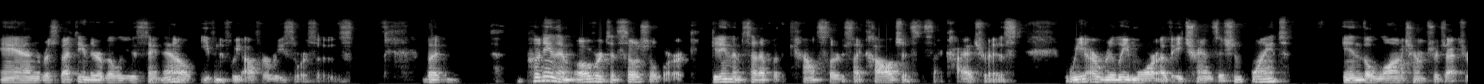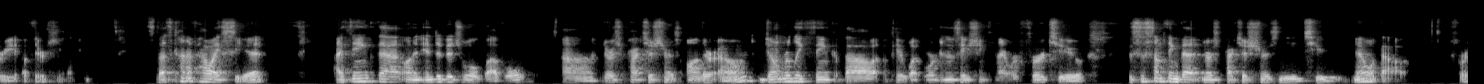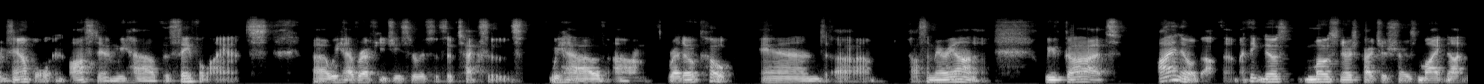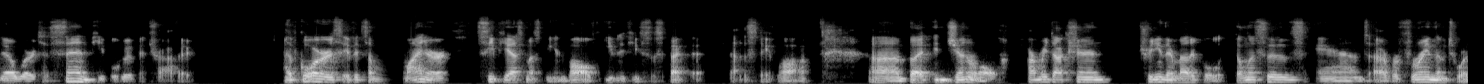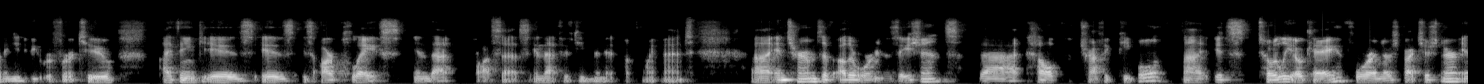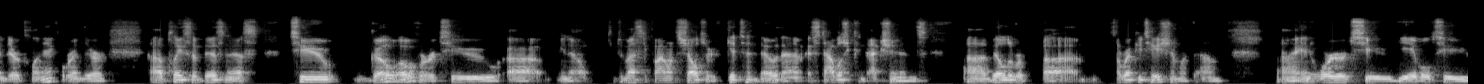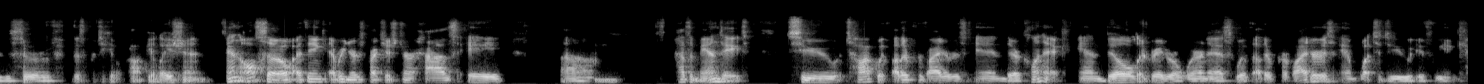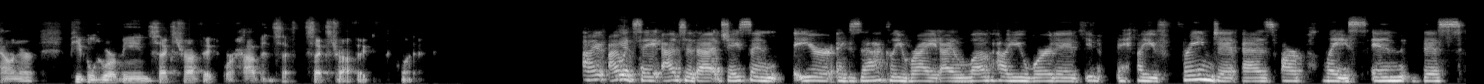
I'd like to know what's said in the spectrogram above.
and respecting their ability to say no even if we offer resources. But putting them over to social work getting them set up with a counselor psychologist psychiatrist we are really more of a transition point in the long term trajectory of their healing. So that's kind of how I see it. I think that on an individual level, uh, nurse practitioners on their own don't really think about, okay, what organization can I refer to? This is something that nurse practitioners need to know about. For example, in Austin, we have the SAFE Alliance, uh, we have Refugee Services of Texas, we have um, Red Oak Hope and uh, Casa Mariana. We've got, I know about them. I think most, most nurse practitioners might not know where to send people who have been trafficked. Of course, if it's a minor, CPS must be involved, even if you suspect it. That is state law. Um, but in general, harm reduction, treating their medical illnesses, and uh, referring them to where they need to be referred to, I think is is is our place in that process, in that 15 minute appointment. Uh, in terms of other organizations that help traffic people, uh, it's totally okay for a nurse practitioner in their clinic or in their uh, place of business to go over to, uh, you know, domestic violence shelters, get to know them, establish connections, uh, build a, um, a, reputation with them uh, in order to be able to serve this particular population. And also, I think every nurse practitioner has a um, has a mandate to talk with other providers in their clinic and build a greater awareness with other providers and what to do if we encounter people who are being sex trafficked or have been sex, sex trafficked in the clinic. I, I would say add to that, Jason, you're exactly right. I love how you worded, you know, how you framed it as our place in this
